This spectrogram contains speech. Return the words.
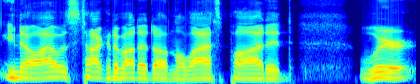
you know i was talking about it on the last pod it we're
